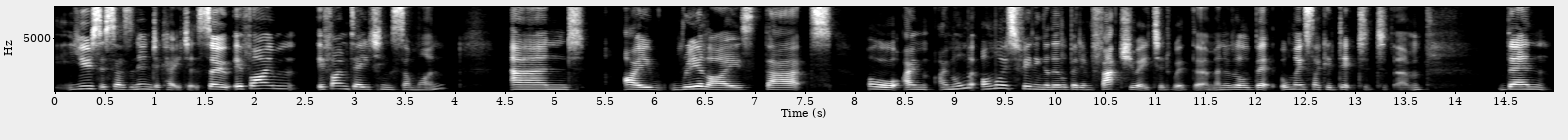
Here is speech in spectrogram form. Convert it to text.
use this as an indicator. So if I'm if I'm dating someone and I realize that oh I'm I'm almost feeling a little bit infatuated with them and a little bit almost like addicted to them then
